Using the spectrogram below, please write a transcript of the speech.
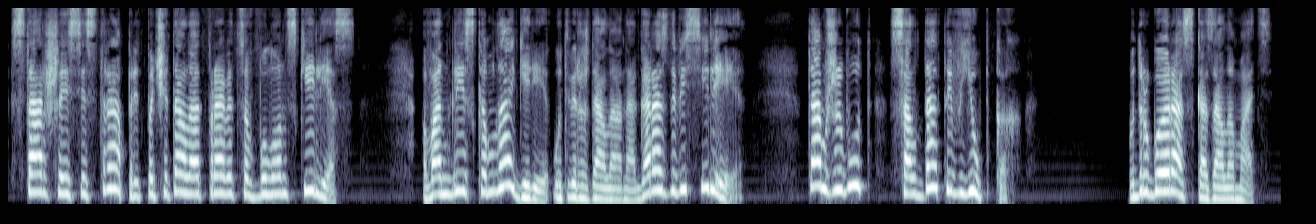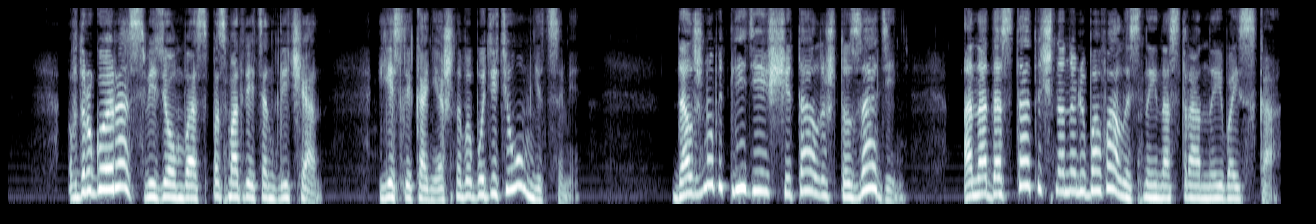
Старшая сестра предпочитала отправиться в Булонский лес. В английском лагере, утверждала она, гораздо веселее. Там живут солдаты в юбках. В другой раз, сказала мать, в другой раз свезем вас посмотреть англичан, если, конечно, вы будете умницами. Должно быть, Лидия считала, что за день она достаточно налюбовалась на иностранные войска.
